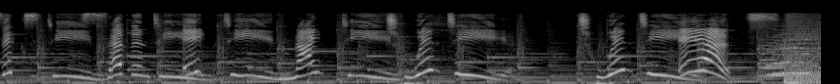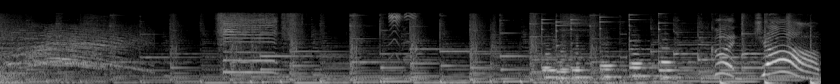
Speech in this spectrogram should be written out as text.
sixteen, seventeen, eighteen, nineteen, twenty. Twenty ants! Good job!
